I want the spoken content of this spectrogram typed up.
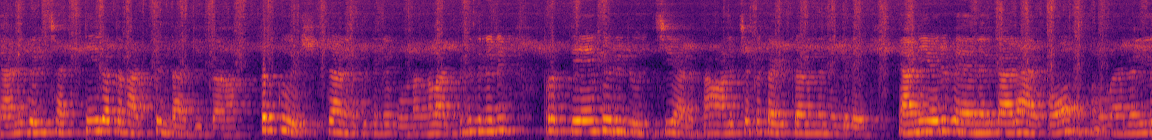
ഞാനിതൊരു ചട്ടിയിലൊക്കെ നട്ടുണ്ടാക്കിയിട്ടാണ് അത്രക്കും ഇഷ്ടമാണ് എനിക്ക് ഇതിന്റെ ഗുണങ്ങളാണ്. പിന്നെ ഇതിനൊരു പ്രത്യേക ഒരു രുചിയാണ്. താളിച്ചൊക്കെ കഴിക്കുകയാണെന്നുണ്ടെങ്കിൽ ഞാൻ ഈ ഒരു വേനൽക്കാലം ആയപ്പോൾ വേനലിൽ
